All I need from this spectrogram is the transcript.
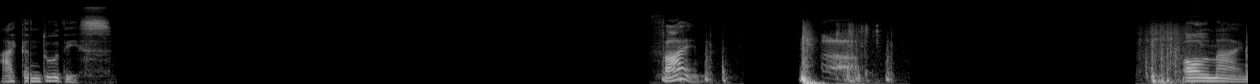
I can do this. Fine. All mine.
